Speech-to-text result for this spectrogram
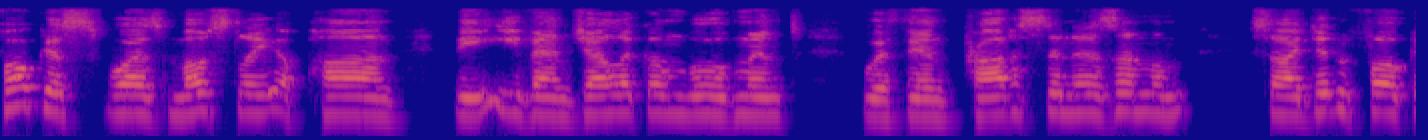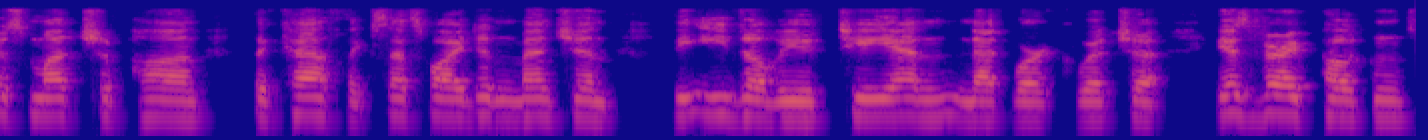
focus was mostly upon the evangelical movement within Protestantism, so I didn't focus much upon the Catholics. That's why I didn't mention the EWTN network, which uh, is very potent.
